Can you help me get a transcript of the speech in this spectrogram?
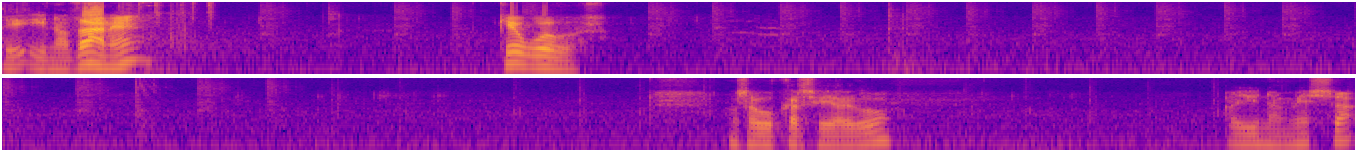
Y nos dan, ¿eh? ¡Qué huevos! Vamos a buscar si hay algo. Hay una mesa.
